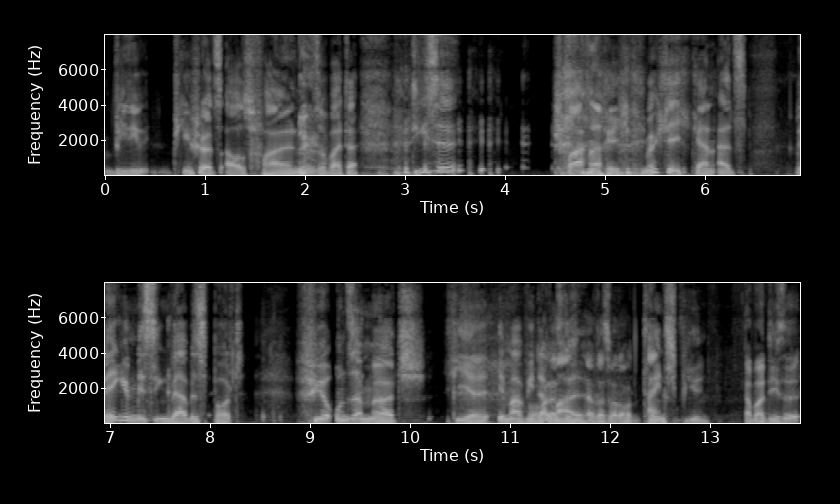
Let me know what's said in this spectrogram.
wie die T-Shirts ausfallen und so weiter. Diese Sprachnachricht möchte ich gern als regelmäßigen Werbespot für unser Merch hier immer wieder das mal nicht- aber das war doch ein einspielen. aber diese,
